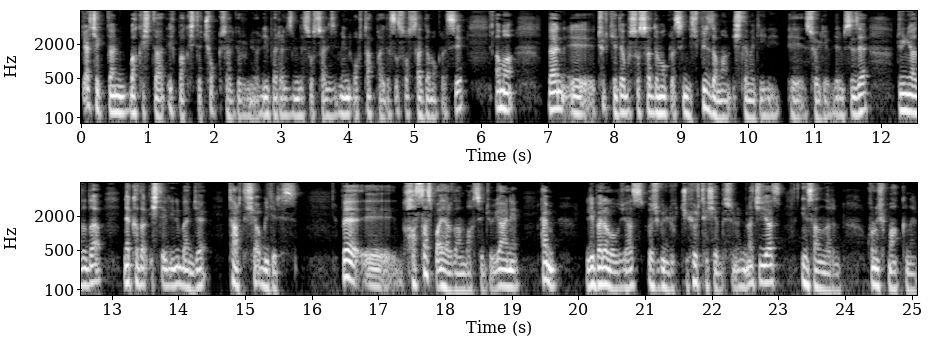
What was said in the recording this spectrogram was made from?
gerçekten bakışta, ilk bakışta çok güzel görünüyor. Liberalizmle sosyalizmin ortak paydası sosyal demokrasi. Ama ben e, Türkiye'de bu sosyal demokrasinin hiçbir zaman işlemediğini e, söyleyebilirim size. Dünyada da ne kadar işlediğini bence tartışabiliriz. Ve e, hassas bir ayardan bahsediyor. Yani hem liberal olacağız, özgürlükçü, hür teşebbüsünü açacağız, insanların konuşma hakkını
